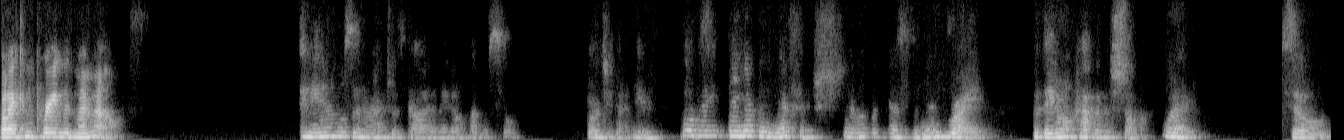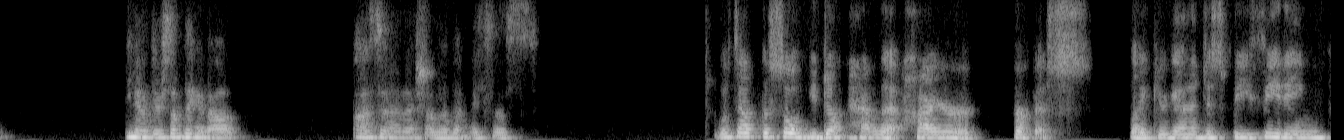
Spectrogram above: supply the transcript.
But I can pray with my mouth. And animals interact with God and they don't have a soul. Or do that here. Well, they, they have the nefesh, everybody has the nefesh. Right, but they don't have a neshama. Right, So, you know, there's something about us and a neshama that makes us, Without the soul, you don't have that higher purpose. Like you're gonna just be feeding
